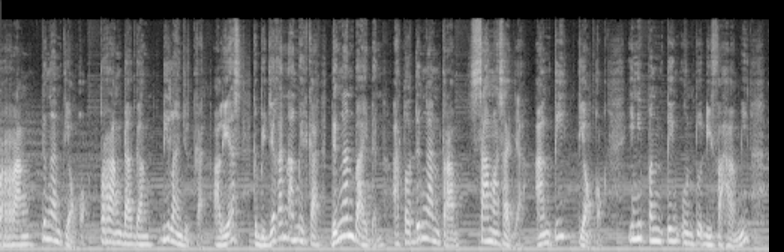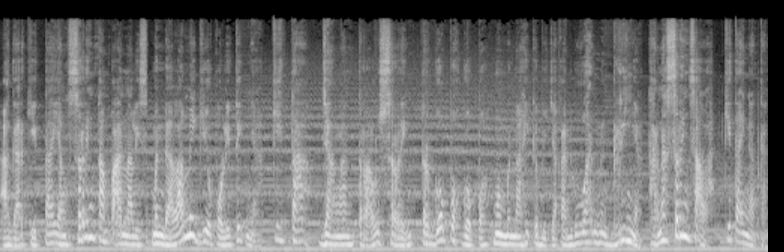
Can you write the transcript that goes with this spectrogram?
perang dengan Tiongkok. Perang dagang dilanjutkan. Alias kebijakan Amerika dengan Biden atau dengan Trump sama saja anti Tiongkok. Ini penting untuk difahami agar kita yang sering tanpa analis mendalami geopolitiknya, kita jangan terlalu sering tergopoh-gopoh membenahi kebijakan luar negerinya karena sering salah. Kita ingatkan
